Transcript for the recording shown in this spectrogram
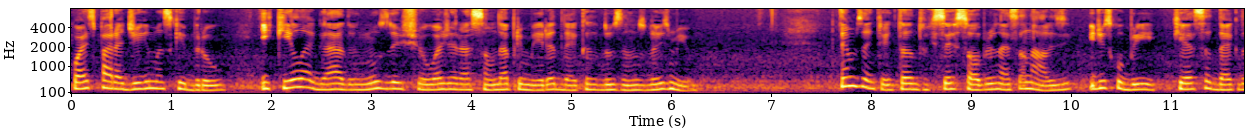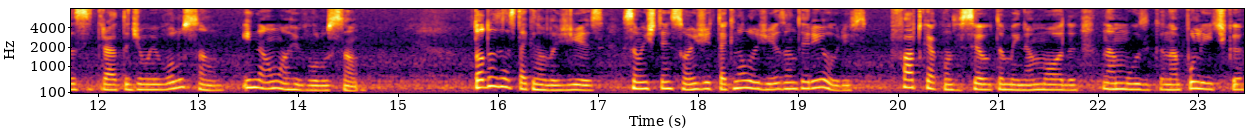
quais paradigmas quebrou e que legado nos deixou a geração da primeira década dos anos 2000? Temos, entretanto, que ser sóbrios nessa análise e descobrir que essa década se trata de uma evolução e não uma revolução. Todas as tecnologias são extensões de tecnologias anteriores, fato que aconteceu também na moda, na música, na política,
